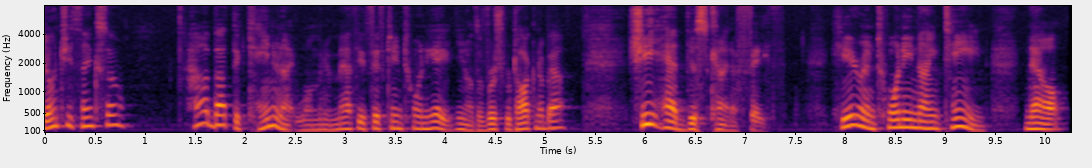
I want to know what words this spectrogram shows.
Don't you think so? How about the Canaanite woman in Matthew 15 28? You know, the verse we're talking about? She had this kind of faith. Here in 2019, now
